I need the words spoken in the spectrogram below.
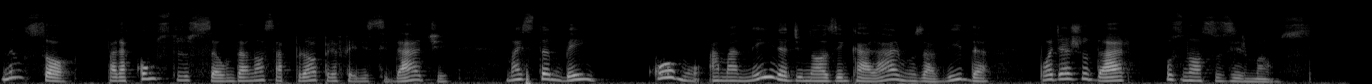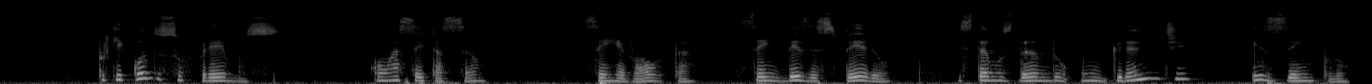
não só para a construção da nossa própria felicidade, mas também como a maneira de nós encararmos a vida pode ajudar os nossos irmãos. Porque quando sofremos com aceitação, sem revolta, sem desespero, estamos dando um grande exemplo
